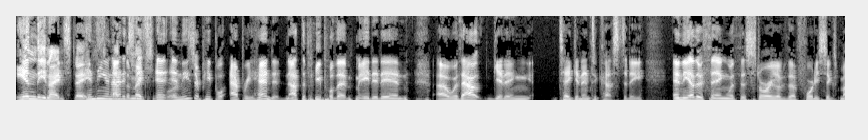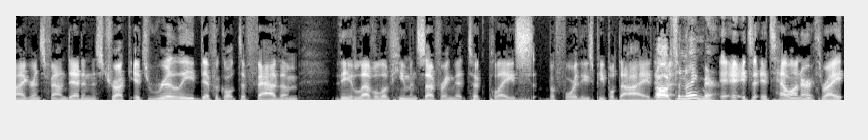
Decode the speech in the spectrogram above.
in the United States? In the United the States, and, and, these are people apprehended, not the people that made it in uh, without getting taken into custody. And the other thing with the story of the 46 migrants found dead in this truck, it's really difficult to fathom the level of human suffering that took place before these people died. Oh, it's a nightmare. it's it's hell on earth, right?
